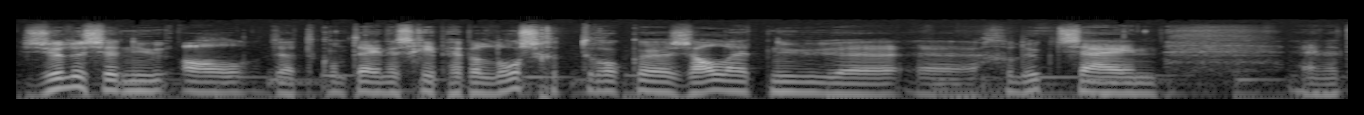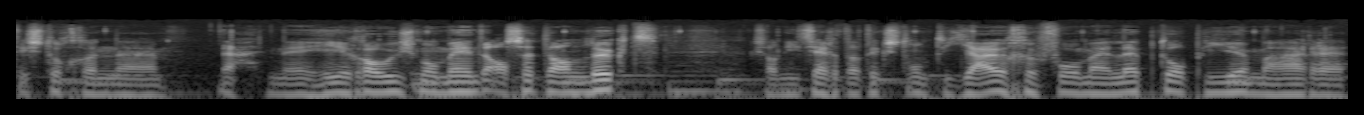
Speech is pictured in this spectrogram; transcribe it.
zullen ze nu al dat containerschip hebben losgetrokken? Zal het nu uh, uh, gelukt zijn? En het is toch een, ja, een heroïsch moment als het dan lukt. Ik zal niet zeggen dat ik stond te juichen voor mijn laptop hier, maar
